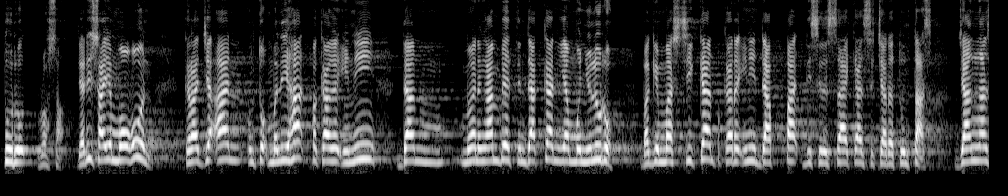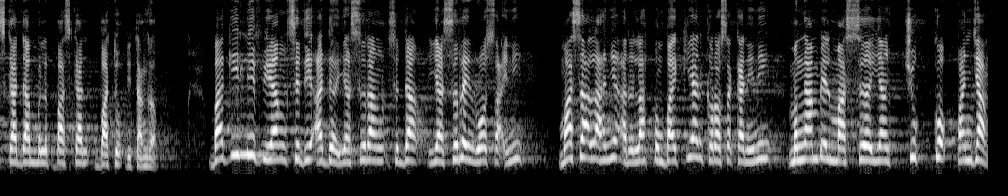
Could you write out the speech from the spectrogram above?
turut rosak. Jadi saya mohon kerajaan untuk melihat perkara ini dan mengambil tindakan yang menyeluruh bagi memastikan perkara ini dapat diselesaikan secara tuntas. Jangan sekadar melepaskan batuk di tangga. Bagi lift yang sedia ada yang serang sedang yang sering rosak ini, masalahnya adalah pembaikian kerosakan ini mengambil masa yang cukup panjang.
